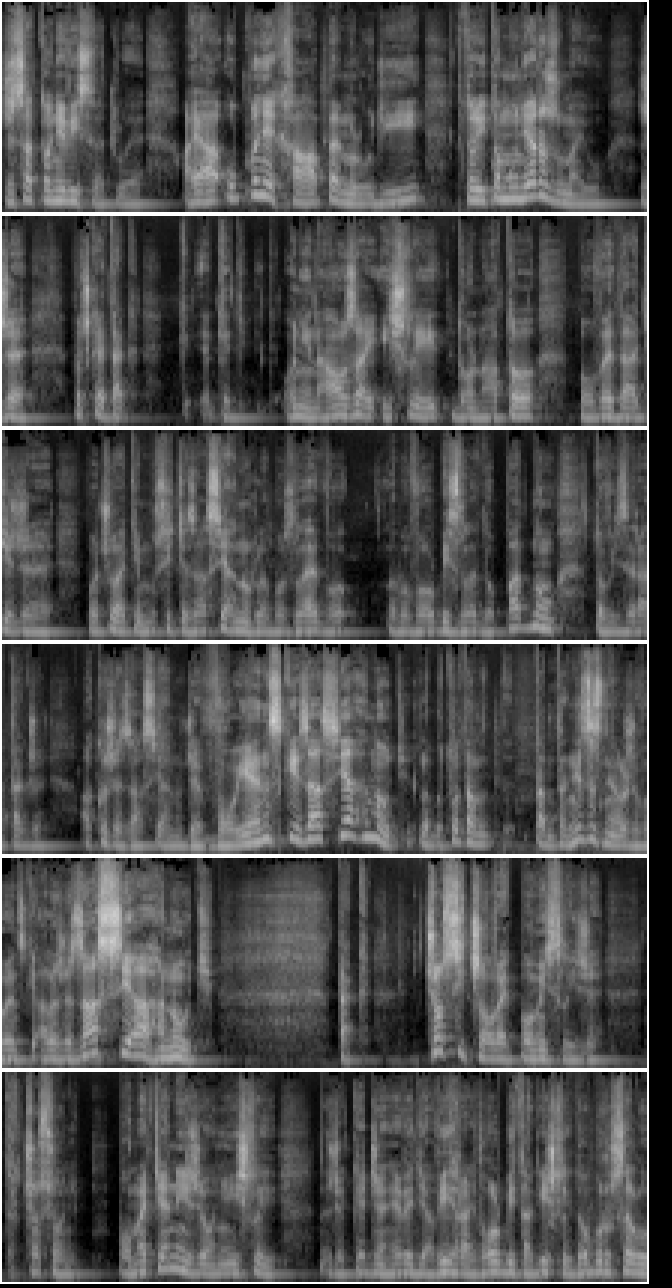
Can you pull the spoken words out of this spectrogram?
že sa to nevysvetľuje. A ja úplne chápem ľudí, ktorí tomu nerozumejú. Že, počkaj, tak keď oni naozaj išli do NATO povedať, že počúvajte, musíte zasiahnuť, lebo, zle, lebo voľby zle dopadnú, to vyzerá tak, že akože zasiahnuť, že vojensky zasiahnuť, lebo to tam, tam, tam nezaznelo, že vojensky, ale že zasiahnuť. Tak čo si človek pomyslí, že tak čo sú oni pometení, že oni išli, že keďže nevedia vyhrať voľby, tak išli do Bruselu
